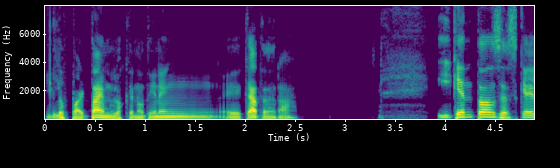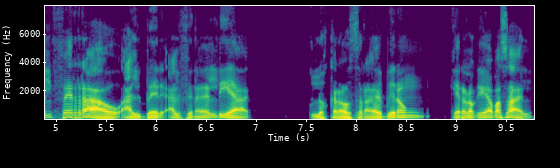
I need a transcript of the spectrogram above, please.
y los part-time, los que no tienen eh, cátedra. Y que entonces que el Ferrao, al ver al final del día, los claustrales vieron qué era lo que iba a pasar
